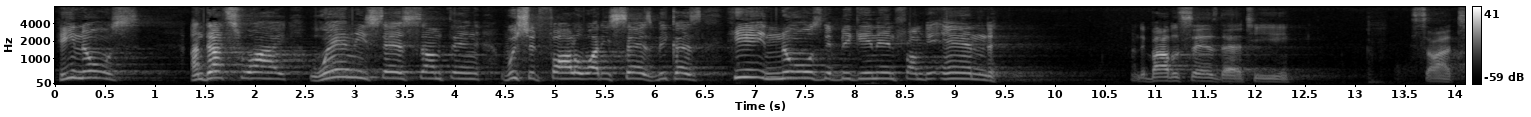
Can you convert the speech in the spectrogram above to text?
He knows. And that's why when he says something, we should follow what he says because he knows the beginning from the end. And the Bible says that he sat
